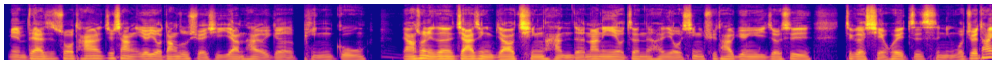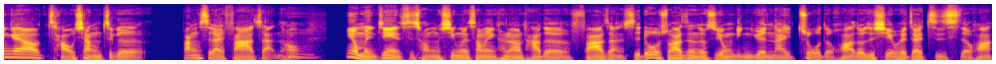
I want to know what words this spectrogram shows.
免费，还是说他就像悠悠当初学习一样，他有一个评估。比方说你真的家境比较清寒的，那你有真的很有兴趣，他愿意就是这个协会支持你。我觉得他应该要朝向这个方式来发展，然后因为我们今天也是从新闻上面看到它的发展是，如果说它真的都是用零元来做的话，都是协会在支持的话，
